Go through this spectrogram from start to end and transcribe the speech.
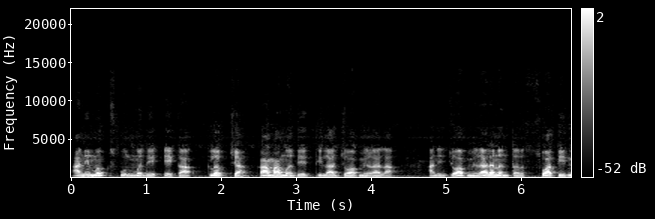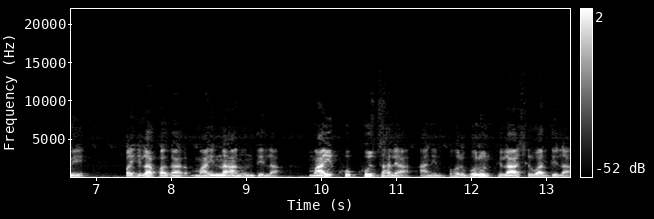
आणि मग स्कूलमध्ये एका क्लबच्या कामामध्ये तिला जॉब मिळाला. आणि जॉब मिळाल्यानंतर स्वातीने पहिला पगार माईंना आणून दिला. माई खूप खुश झाल्या आणि भरभरून तिला आशीर्वाद दिला.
